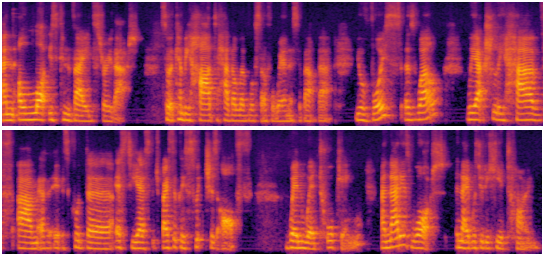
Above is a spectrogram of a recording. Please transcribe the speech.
and a lot is conveyed through that. So it can be hard to have a level of self awareness about that. Your voice as well. We actually have, um, it's called the STS, which basically switches off when we're talking. And that is what enables you to hear tone.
